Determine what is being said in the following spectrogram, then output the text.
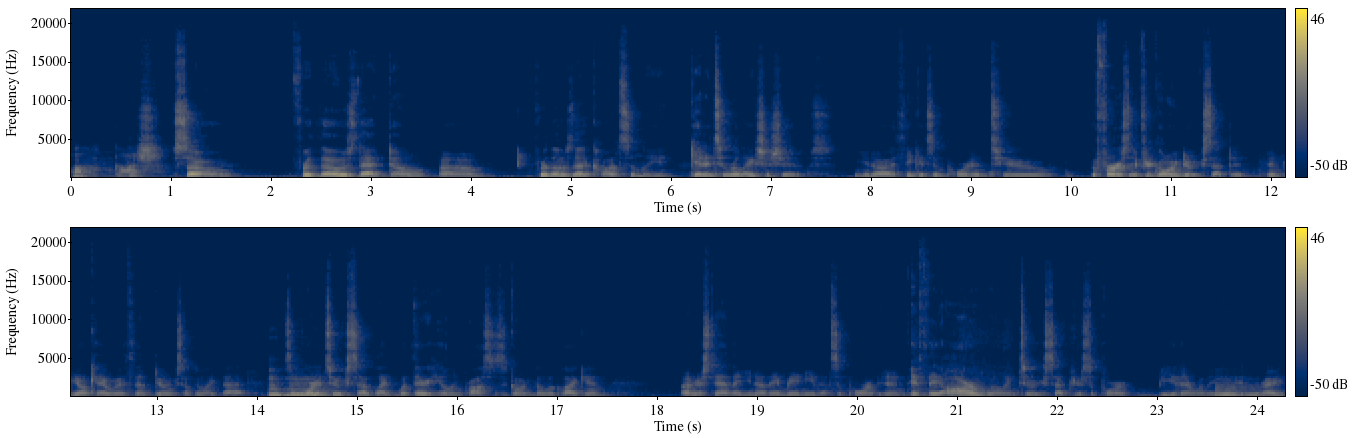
Oh gosh. So, for those that don't, um, for those that constantly get into relationships, you know, I think it's important to first, if you're going to accept it and be okay with them doing something like that, it's Mhm. important to accept like what their healing process is going to look like and understand that you know they may need that support and if they are willing to accept your support be there when they need it Mhm. right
